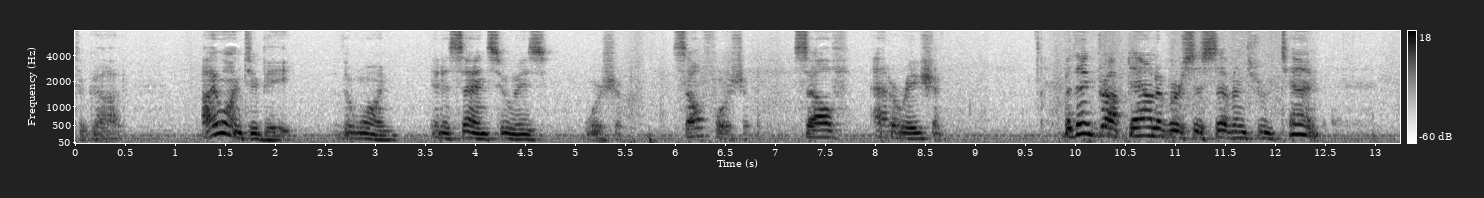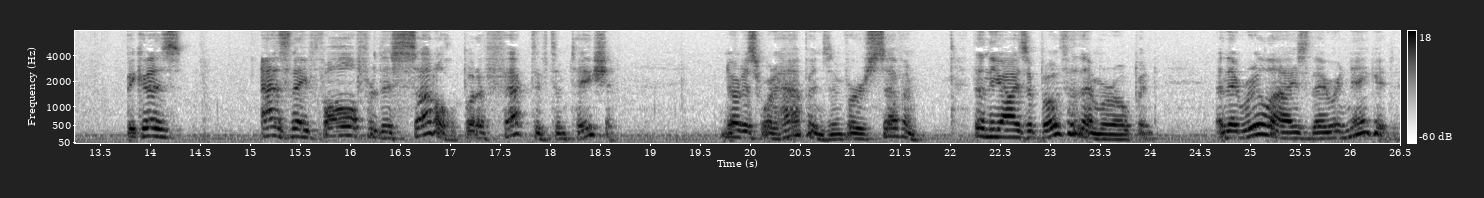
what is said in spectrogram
to God. I want to be the one, in a sense, who is worship, self worship, self adoration. But then drop down to verses 7 through 10, because as they fall for this subtle but effective temptation. Notice what happens in verse 7. Then the eyes of both of them were opened, and they realized they were naked.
